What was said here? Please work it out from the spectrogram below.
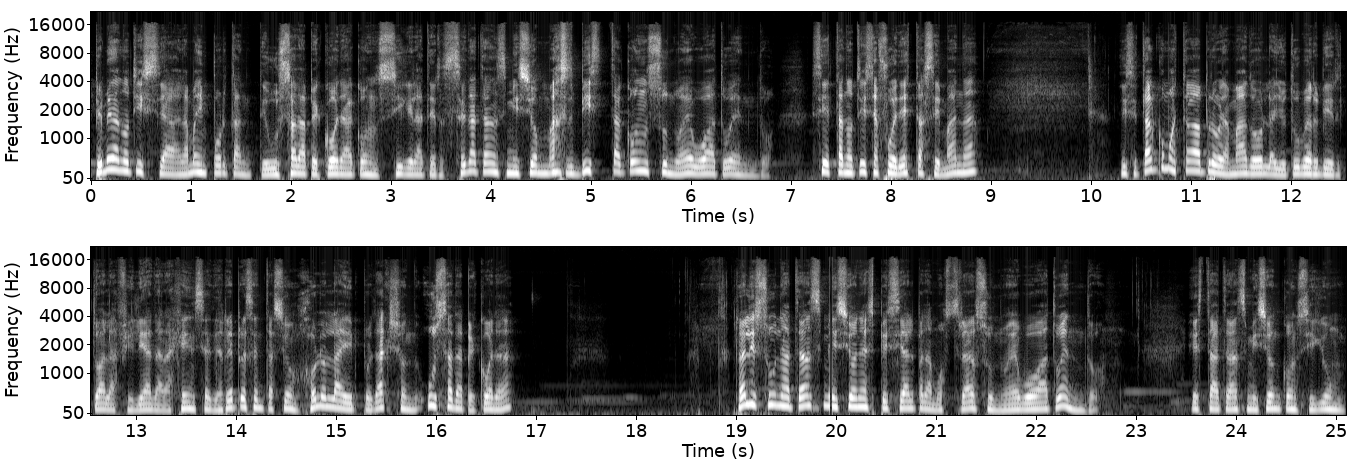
primera noticia, la más importante. Usada Pecora consigue la tercera transmisión más vista con su nuevo atuendo. Si esta noticia fue de esta semana, Dice, tal como estaba programado, la youtuber virtual afiliada a la agencia de representación HoloLive Production Usada Pecora realizó una transmisión especial para mostrar su nuevo atuendo. Esta transmisión consiguió un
